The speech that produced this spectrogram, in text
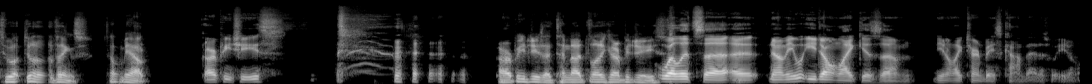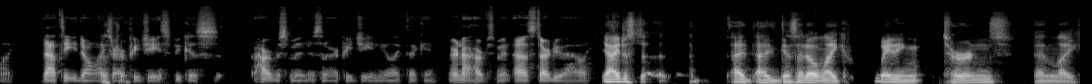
two two other things. Help me out. RPGs. RPGs. I tend not to like RPGs. well, it's uh, uh, no. I mean, what you don't like is um, you don't like turn-based combat. Is what you don't like. Not that you don't like. RPGs, because Harvest Moon is an RPG, and you like that game, or not Harvest Moon, uh, Stardew Valley. yeah, I just, uh, I, I guess I don't like waiting turns and like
